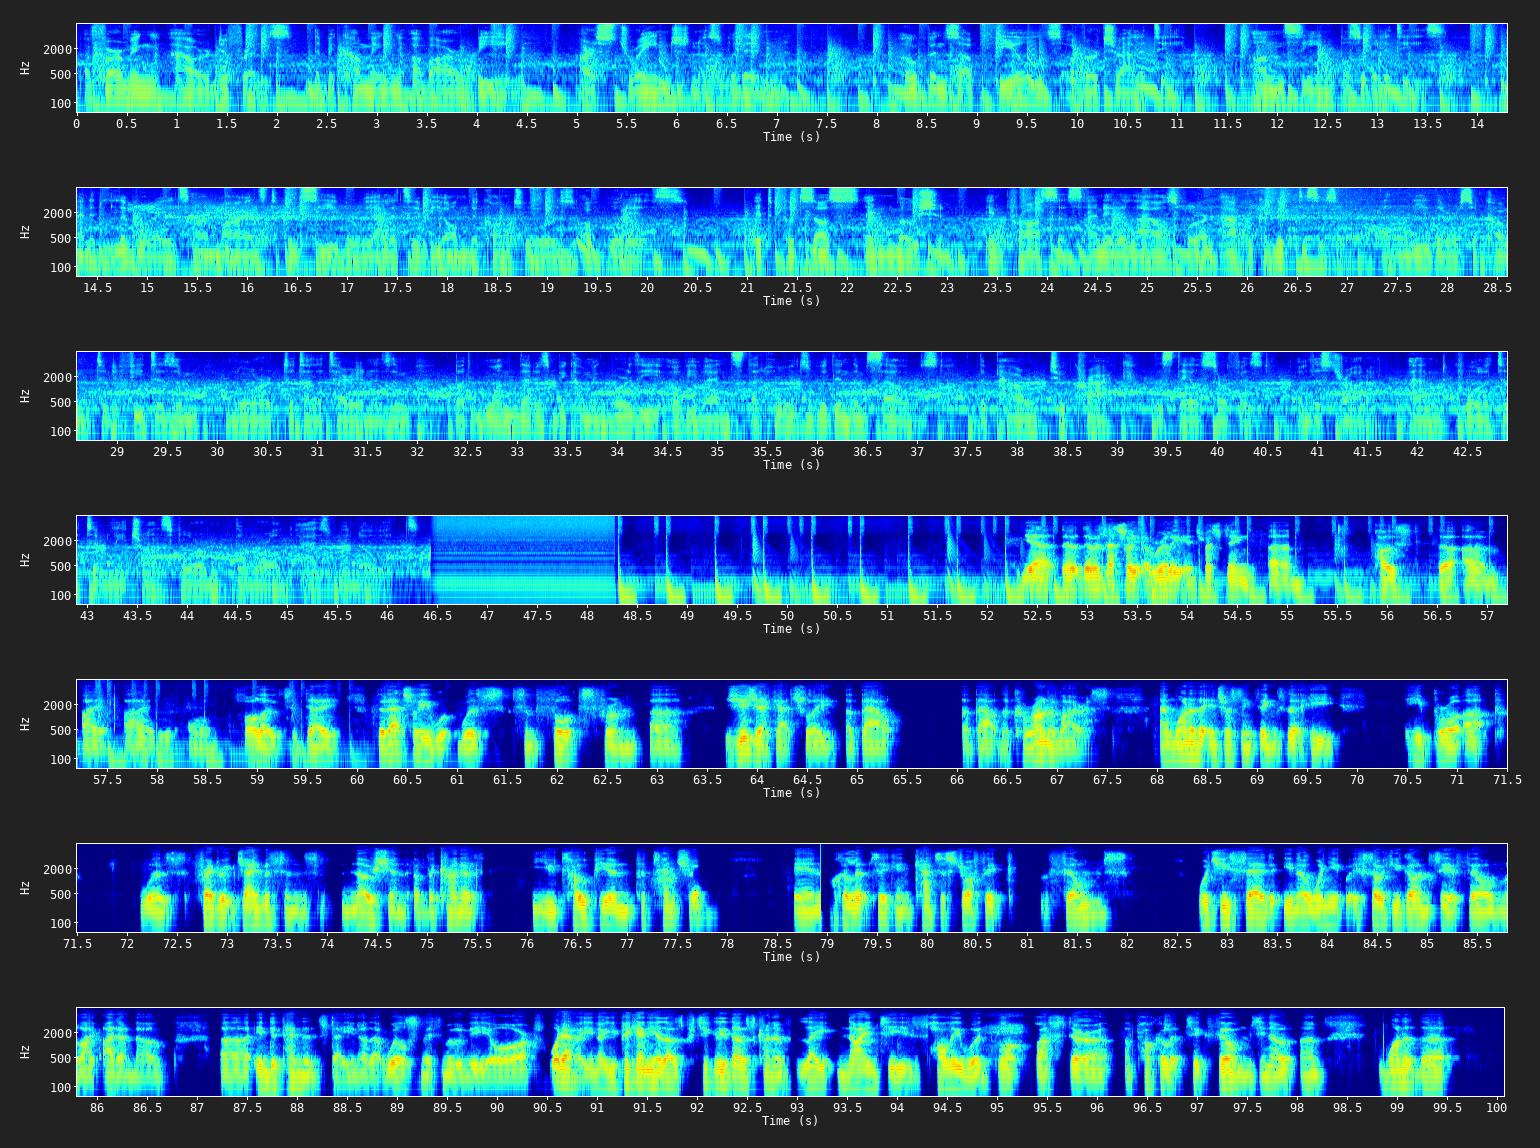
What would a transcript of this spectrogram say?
Affirming our difference, the becoming of our being, our strangeness within, opens up fields of virtuality, unseen possibilities and it liberates our minds to conceive a reality beyond the contours of what is. It puts us in motion, in process, and it allows for an apocalypticism that neither succumb to defeatism nor totalitarianism, but one that is becoming worthy of events that holds within themselves the power to crack the stale surface of the strata and qualitatively transform the world as we know it. Yeah, there, there was actually a really interesting um, post that um, I, I um, followed today that actually w- was some thoughts from uh, Zizek actually about about the coronavirus. And one of the interesting things that he he brought up was Fredric Jameson's notion of the kind of utopian potential in apocalyptic and catastrophic films, which he said, you know, when you if, so if you go and see a film like I don't know, uh, Independence Day, you know, that Will Smith movie or whatever, you know, you pick any of those, particularly those kind of late 90s Hollywood blockbuster apocalyptic films, you know, um, one of the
